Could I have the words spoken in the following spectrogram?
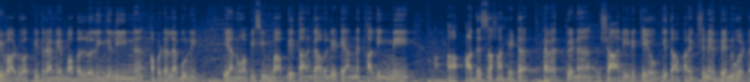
නිවාඩුවක් විතර මේ බල්වලින් එලීන්න අපට ලැබුණේ. යනු අපි සිම්බාබ්‍ය තරගාවලට යන්න කලින් මේ අද සහ හෙට පැවැත්වෙන ශාරීරික යෝග්‍යතා පරීක්ෂණය වෙනුවට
